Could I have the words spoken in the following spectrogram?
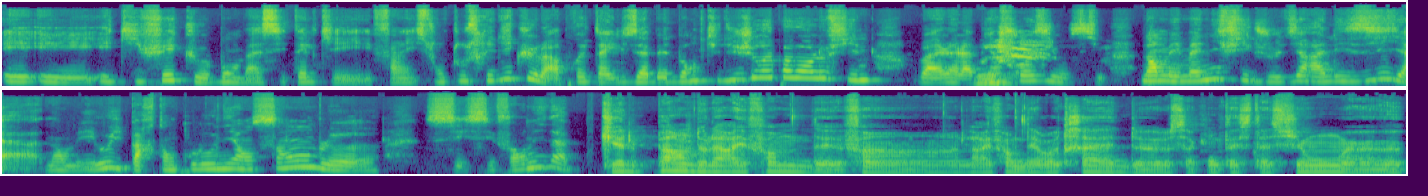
et, qui fait que bon bah c'est elle qui est enfin ils sont tous ridicules. Après tu as Elisabeth Borne qui dit j'irai pas voir le film. Bah elle, a bien choisi aussi. Non mais magnifique je veux dire allez-y non mais eux ils partent en colonie ensemble euh, c'est formidable. Qu'elle parle de la réforme de enfin la réforme des retraites de sa contestation euh,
